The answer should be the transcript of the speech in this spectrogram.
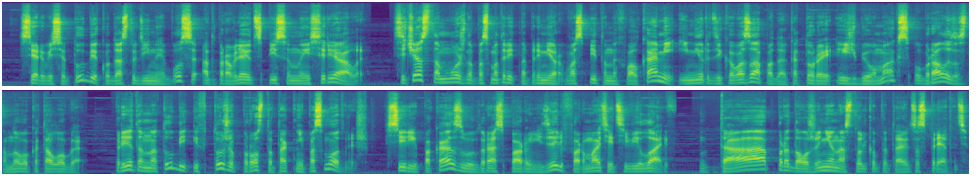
— сервисе Туби, куда студийные боссы отправляют списанные сериалы. Сейчас там можно посмотреть, например, «Воспитанных волками» и «Мир Дикого Запада», которые HBO Max убрал из основного каталога. При этом на Тубе их тоже просто так не посмотришь. Серии показывают раз в пару недель в формате TV Live. Да, продолжение настолько пытаются спрятать.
